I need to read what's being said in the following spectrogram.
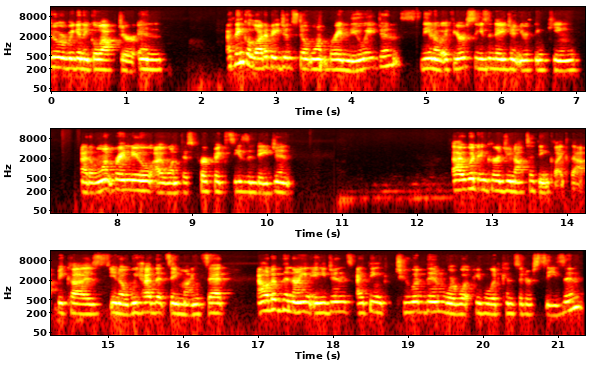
who are we going to go after and I think a lot of agents don't want brand new agents. You know, if you're a seasoned agent, you're thinking, I don't want brand new. I want this perfect seasoned agent. I would encourage you not to think like that because, you know, we had that same mindset. Out of the nine agents, I think two of them were what people would consider seasoned.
